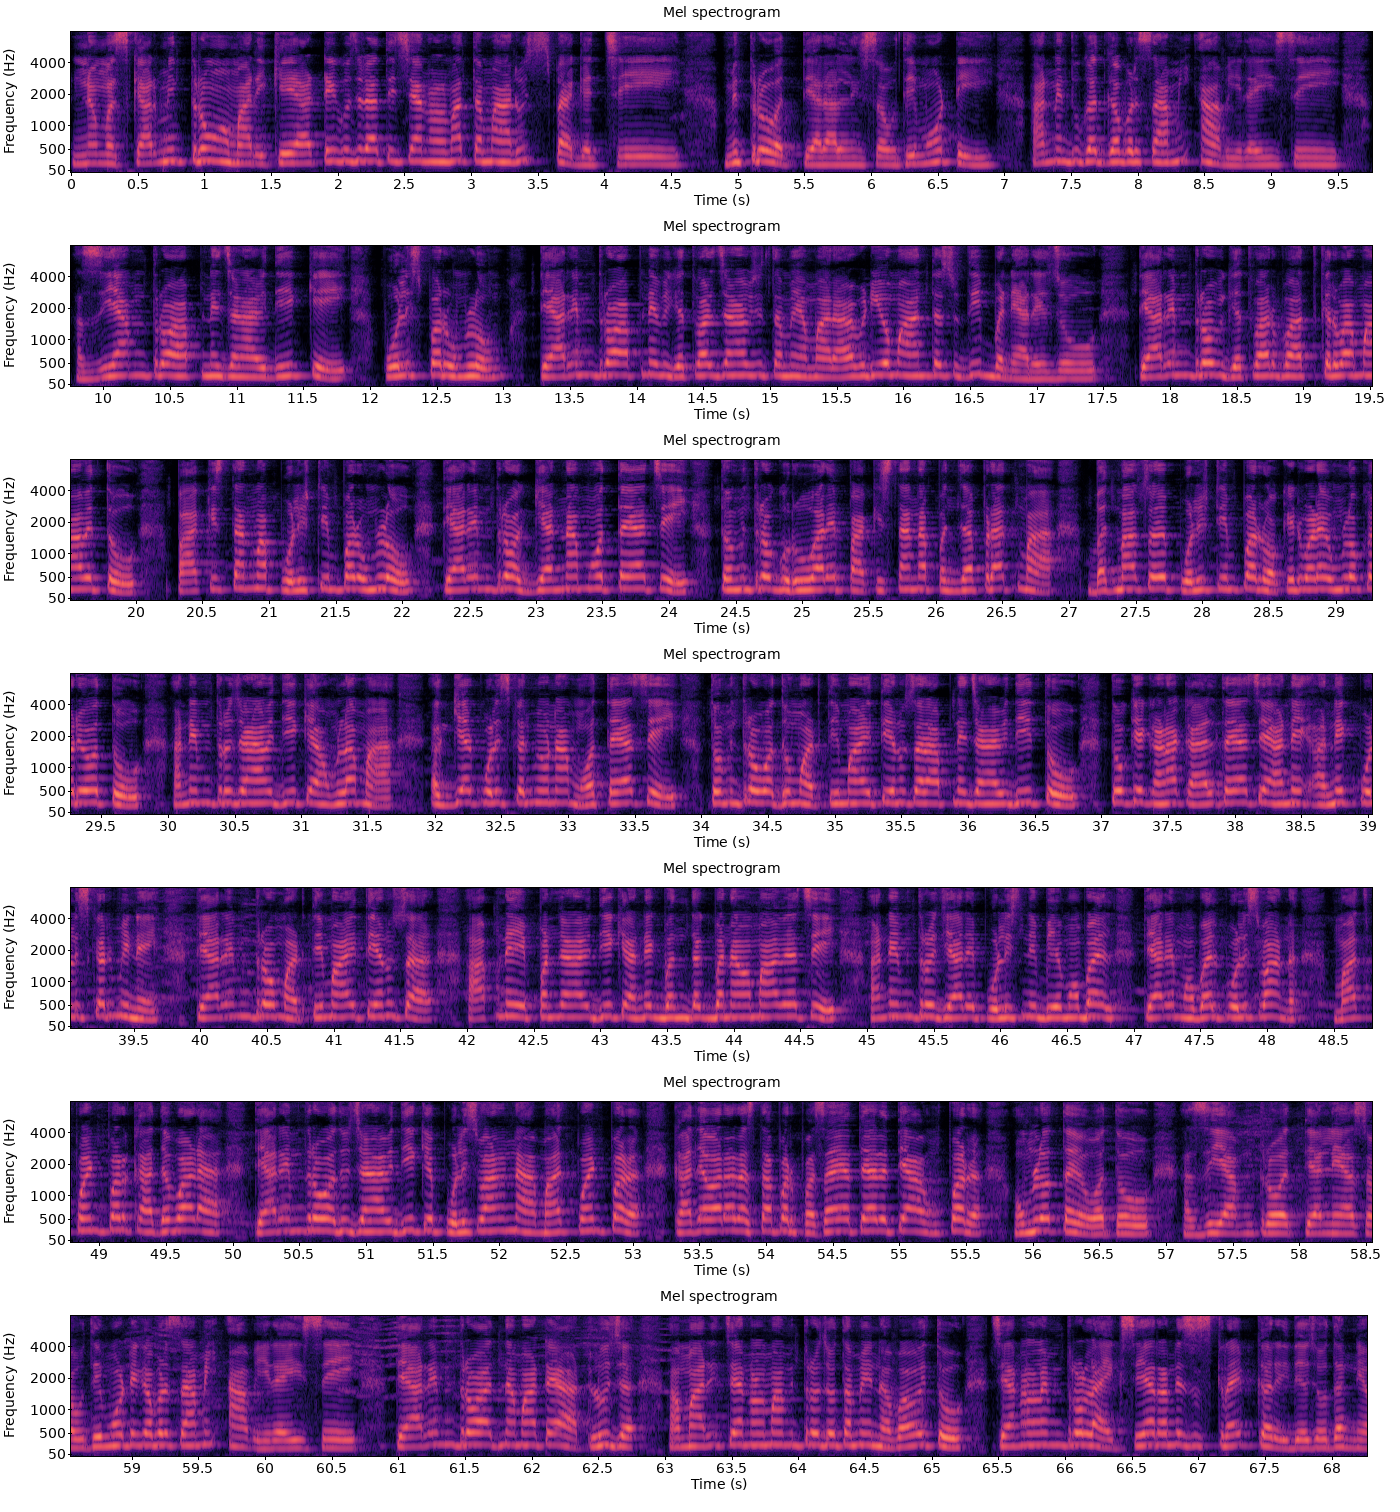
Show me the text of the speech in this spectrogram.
નમસ્કાર મિત્રો, અમારી કે આરટી ગુજરાતી ચેનલમાં તમારું સ્વાગત છે. મિત્રો, અત્યારે હાલની સૌથી મોટી અને દુઃખદ ખબર સામે આવી રહી છે. જ્યાં મિત્રો, આપને જણાવી દઈએ કે પોલીસ પર હુમલો ત્યારે, મિત્રો, આપને વિગતવાર જણાવીશું, તમે અમારા વિડીયોમાં અંત સુધી બન્યા રહેજો. ત્યારે, મિત્રો, વિગતવાર વાત કરવામાં આવે તો પાકિસ્તાનમાં પોલીસ ટીમ પર હુમલો ત્યારે, મિત્રો, અગિયારના મોત થયા છે. તો, મિત્રો, ગુરુવારે પાકિસ્તાનના પંજાબ પ્રાંતમાં બદમાશોએ પોલીસ ટીમ પર રોકેટ વડે હુમલો કર્યો હતો. અને મિત્રો જણાવી દઈએ કે હુમલામાં અગિયાર પોલીસકર્મીઓના મોત થયા છે. તો મિત્રો વધુ મળતી માહિતી અનુસાર આપને જણાવી દઈએ તો તો કે ઘણા ઘાયલ થયા છે અને અનેક પોલીસ કર્મીને ત્યારે મિત્રો મળતી માહિતી અનુસાર આપને એ પણ જણાવી દઈએ કે અનેક બંધક બનાવવામાં આવ્યા છે. અને મિત્રો જ્યારે પોલીસની બે મોબાઈલ, ત્યારે mobile police van march point પર કાદવાડા ત્યારે મિત્રો વધુ જણાવી દઈએ કે પોલીસ વાનના માર્ચ પોઈન્ટ પર કાદાવાળા રસ્તા પર ફસાયા ત્યારે ત્યાં ઉપર હુમલો થયો હતો. હજી આ મિત્રો, અત્યારની આ સૌથી મોટી ખબર સામે આવી રહી છે. ત્યારે મિત્રો આજના માટે આટલું જ. અમારી ચેનલમાં મિત્રો જો તમે નવા હોય તો ચેનલને મિત્રો લાઈક શેર અને સબસ્ક્રાઈબ કરી દેજો. ધન્યવાદ.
